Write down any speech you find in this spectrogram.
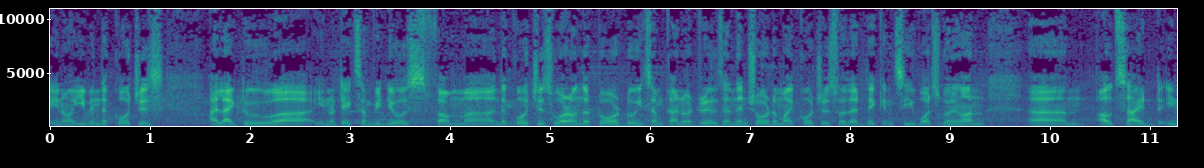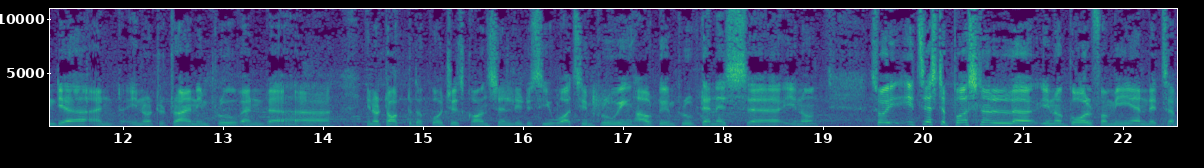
You know, even the coaches. I like to uh, you know take some videos from uh, the coaches who are on the tour doing some kind of drills and then show to my coaches so that they can see what's going on um, outside India and you know to try and improve and uh, you know talk to the coaches constantly to see what's improving, how to improve tennis. Uh, you know. So it's just a personal, uh, you know, goal for me, and it's a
